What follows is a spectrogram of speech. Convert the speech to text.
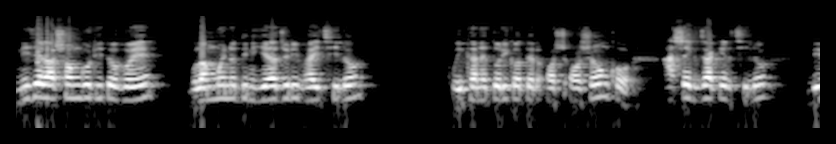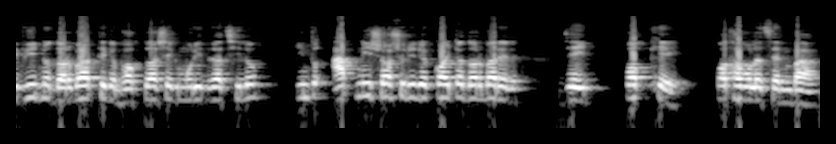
নিজেরা সংগঠিত হয়ে গোলাম মঈনুদ্দিন হিয়াজুরি ভাই ছিল, ওইখানে তরিকতের অস- অসংখ্য আশেক জাকের ছিল, বিভিন্ন দরবার থেকে ভক্ত আশেক মুরিদরা ছিল। কিন্তু আপনি সশরীরে কয়টা দরবারের যেই পক্ষে কথা বলেছেন বা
